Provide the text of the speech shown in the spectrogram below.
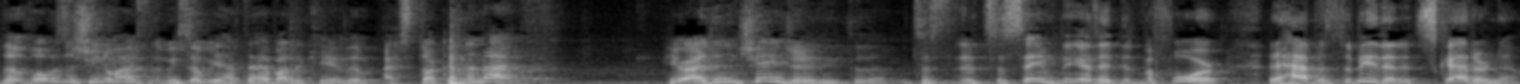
The- What was the Shina Ma'aseh that we said we have to have by the Kalim? I stuck in the knife. Here I didn't change anything to them. It's, a, it's the same thing as I did before. It happens to be that it's scattered now.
